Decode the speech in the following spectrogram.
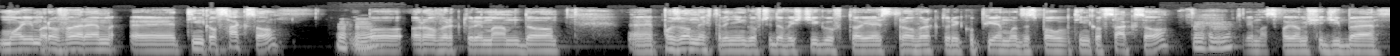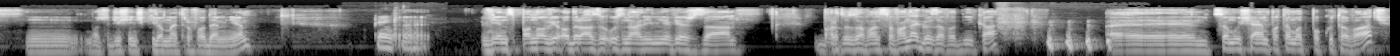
moim rowerem e, Tinkoff Saxo, mhm. bo rower, który mam do E, porządnych treningów czy do wyścigów to jest rower, który kupiłem od zespołu Tinkoff Saxo, mhm. który ma swoją siedzibę mm, może 10 kilometrów ode mnie. Pięknie. E, więc panowie od razu uznali mnie, wiesz, za bardzo zaawansowanego zawodnika, e, co musiałem potem odpokutować.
